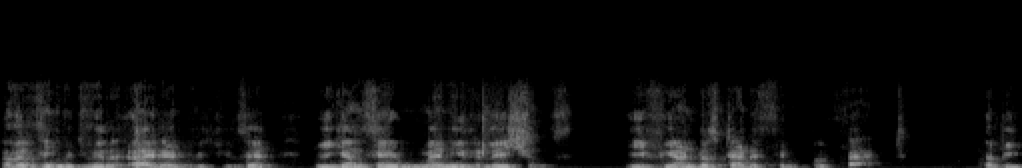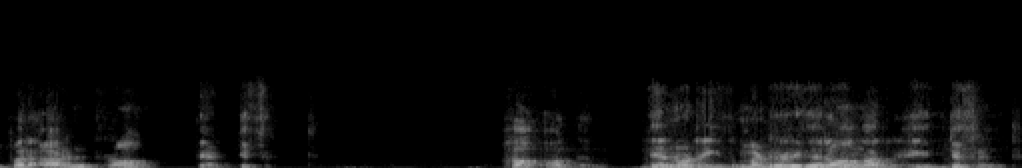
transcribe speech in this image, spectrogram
Other thing which we, I read, which you said, we can save many relations if we understand a simple fact. The people aren't wrong. They're different. How, how they're not, murder is wrong or is different?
